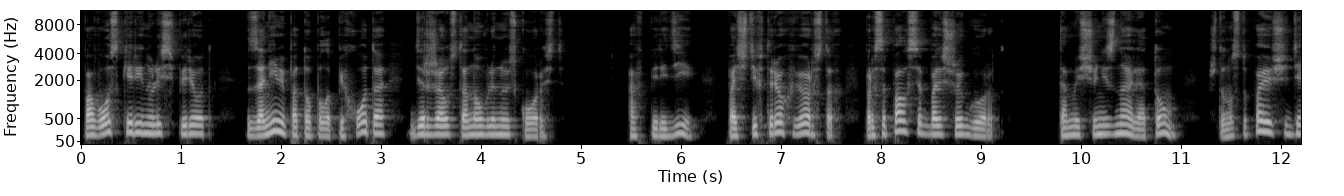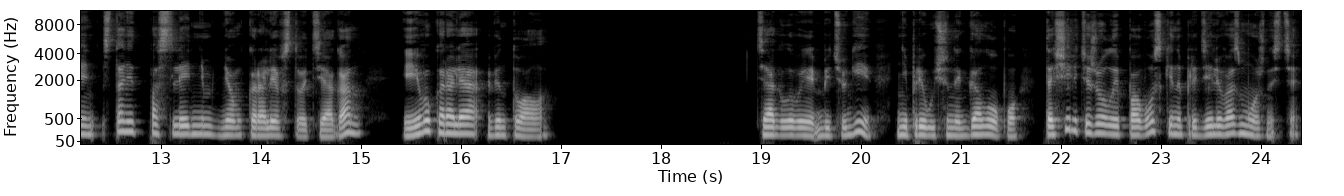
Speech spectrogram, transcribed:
Повозки ринулись вперед, за ними потопала пехота, держа установленную скорость. А впереди, почти в трех верстах, просыпался большой город. Там еще не знали о том, что наступающий день станет последним днем королевства Тиаган и его короля Вентуала. Тягловые битюги, не приученные к галопу, тащили тяжелые повозки на пределе возможности,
